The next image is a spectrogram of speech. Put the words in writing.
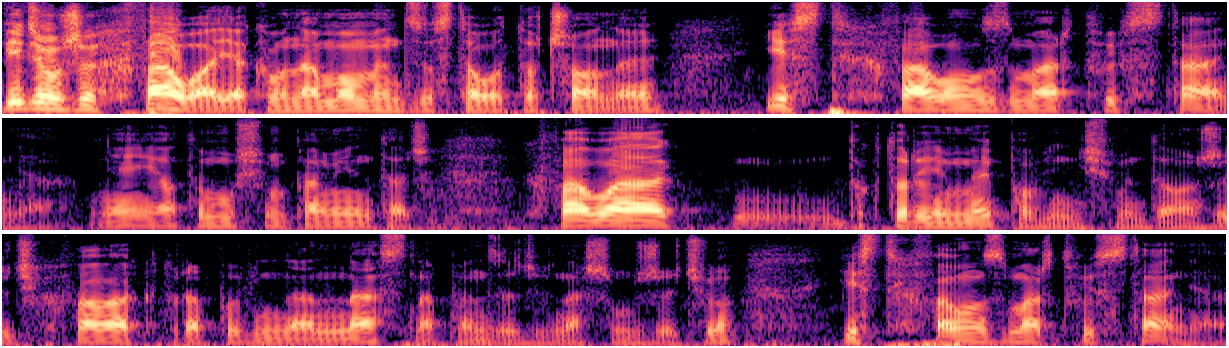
Wiedział, że chwała, jaką na moment został otoczony, jest chwałą zmartwychwstania. Nie? I o tym musimy pamiętać. Chwała, do której my powinniśmy dążyć, chwała, która powinna nas napędzać w naszym życiu, jest chwałą zmartwychwstania.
